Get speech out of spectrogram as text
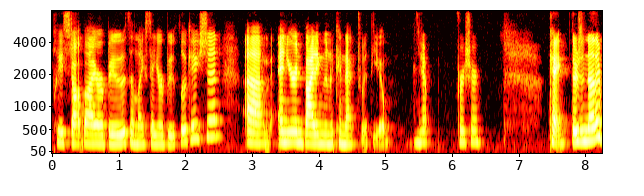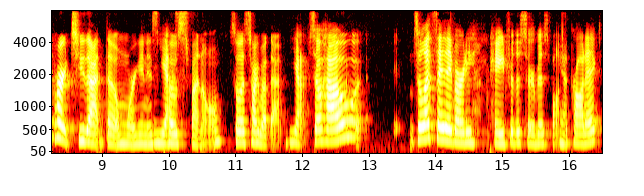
Please stop by our booth and like say your booth location. Um, and you're inviting them to connect with you. Yep, for sure. Okay, there's another part to that though, Morgan, is Yes. post funnel. So let's talk about that. Yeah. So, how, so let's say they've already paid for the service, bought Yeah. the product.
